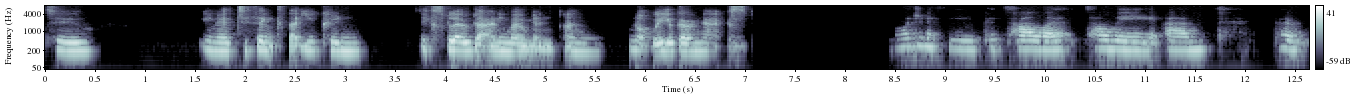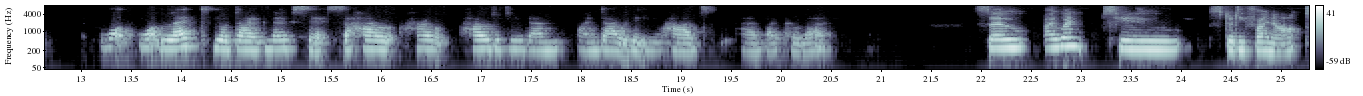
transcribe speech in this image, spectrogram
to you know to think that you can explode at any moment and not where you're going next. I'm wondering if you could tell uh, tell me um, kind of what what led to your diagnosis. So how how how did you then find out that you had uh, bipolar? So I went to study fine art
